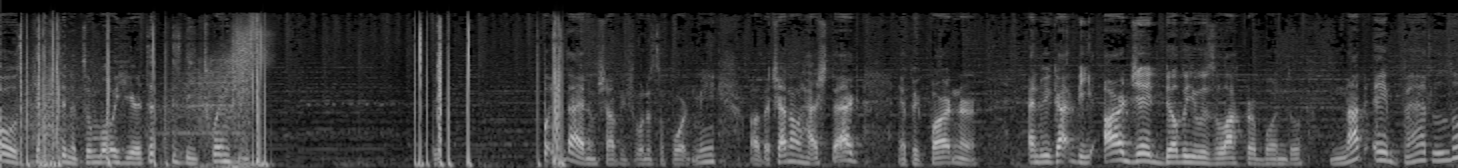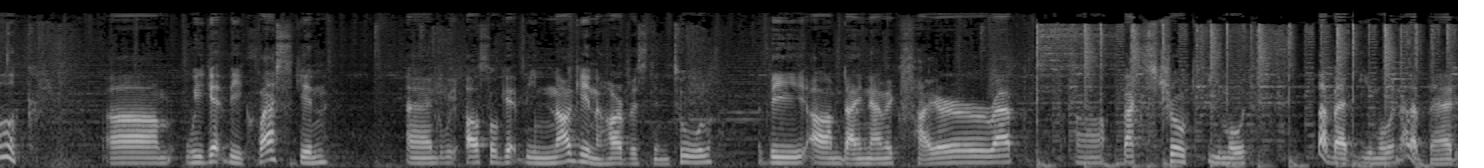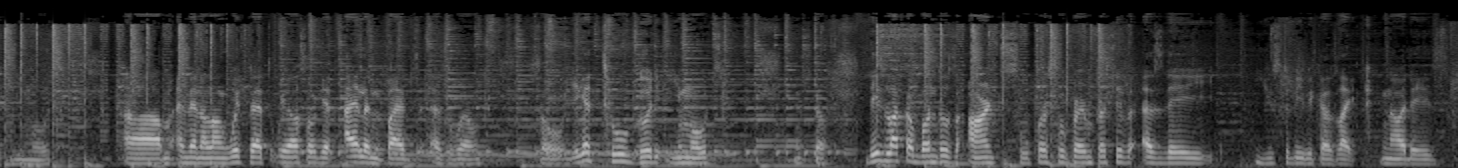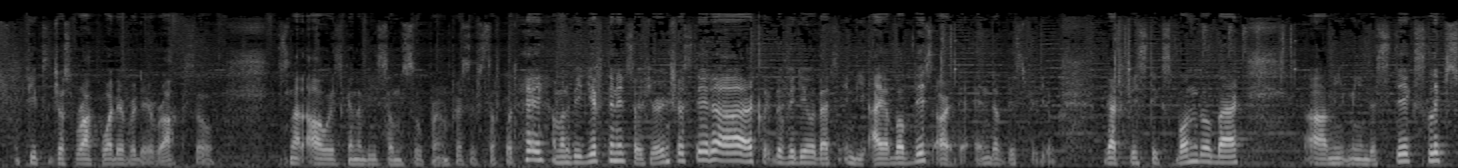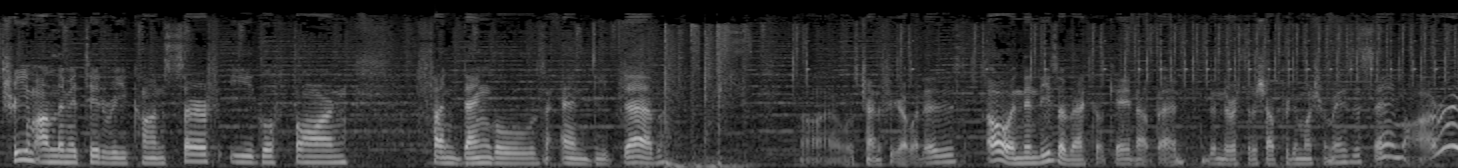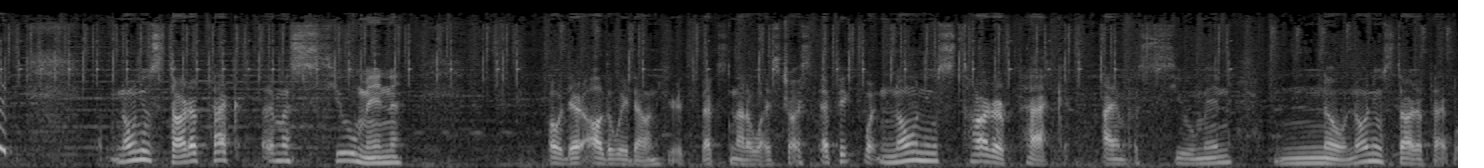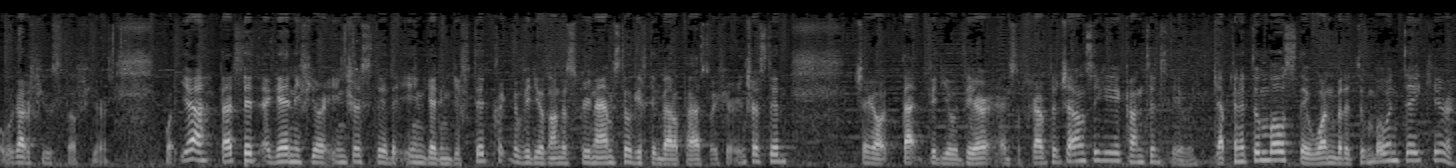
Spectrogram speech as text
Oh, Captain Atumbo here. This is the 20 in the item shop if you want to support me or the channel hashtag epic partner. And we got the rjw's locker bundle. Not a bad look. Um, we get the clash skin and we also get the noggin harvesting tool the um, dynamic fire wrap uh, backstroke emote not a bad emote not a bad emote um, and then along with that we also get island vibes as well so you get two good emotes and stuff. These locker bundles aren't super super impressive as they used to be because like nowadays people just rock whatever they rock. So it's not always gonna be some super impressive stuff. But hey, I'm gonna be gifting it. So if you're interested, uh, click the video that's in the eye above this or at the end of this video. We got Fistix bundle back. Uh, meet me in the sticks. Slipstream Unlimited, Recon Surf, Eagle Thorn. Fandangles and Deep Dab. Oh, I was trying to figure out what that is. Oh, and then these are back. Okay, not bad. Then the rest of the shop pretty much remains the same. All right. No new starter pack. I'm assuming. Oh, they're all the way down here. That's not a wise choice. Epic, but no new starter pack. I'm assuming. No, no new starter pack, but we got a few stuff here. But yeah, that's it. Again, if you're interested in getting gifted, click the videos on the screen. I am still gifting Battle Pass, so if you're interested, check out that video there and subscribe to the channel so you can get content daily. Captain Atumbo, stay one but Atumbo and take care.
